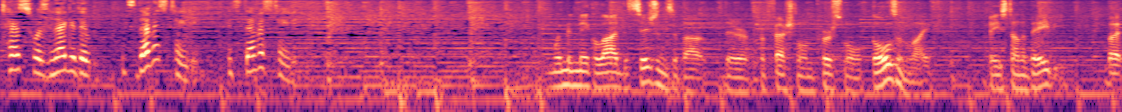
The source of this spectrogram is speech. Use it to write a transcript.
test was negative, it's devastating. It's devastating. Women make a lot of decisions about their professional and personal goals in life based on a baby. But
